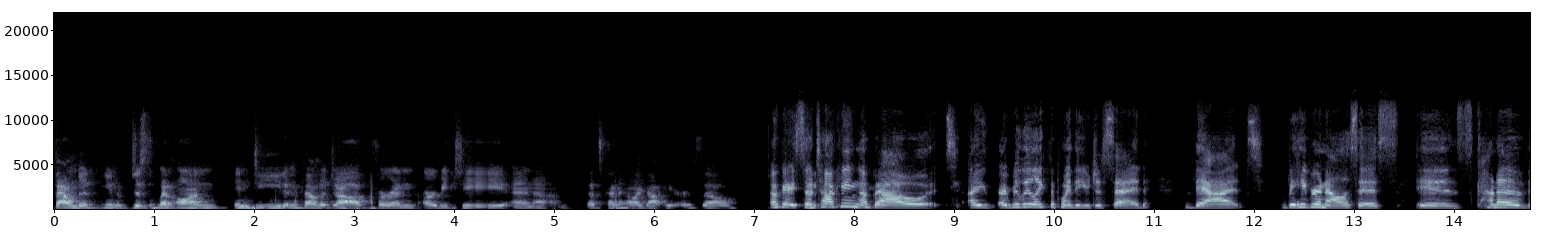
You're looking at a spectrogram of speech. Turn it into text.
found it, you know, just went on Indeed and found a job for an RBT. And um, that's kind of how I got here. So. Okay, so talking about, I, I really like the point that you just said that behavior analysis is kind of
